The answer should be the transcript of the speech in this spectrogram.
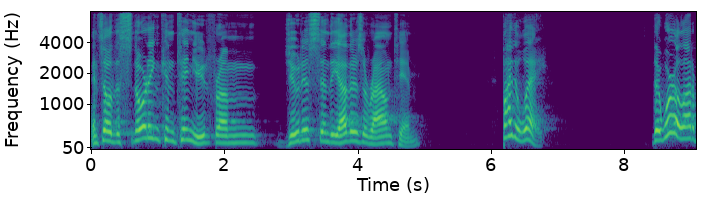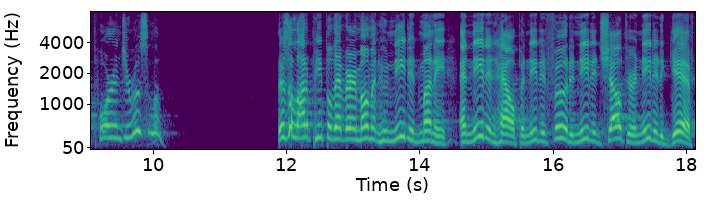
And so the snorting continued from Judas and the others around him. By the way, there were a lot of poor in Jerusalem. There's a lot of people that very moment who needed money and needed help and needed food and needed shelter and needed a gift.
